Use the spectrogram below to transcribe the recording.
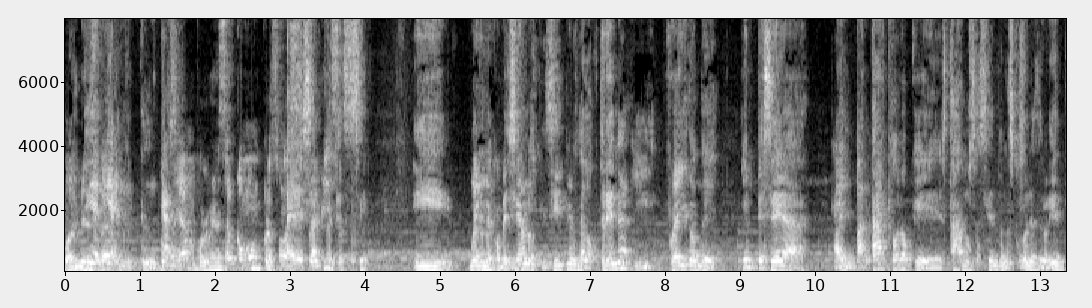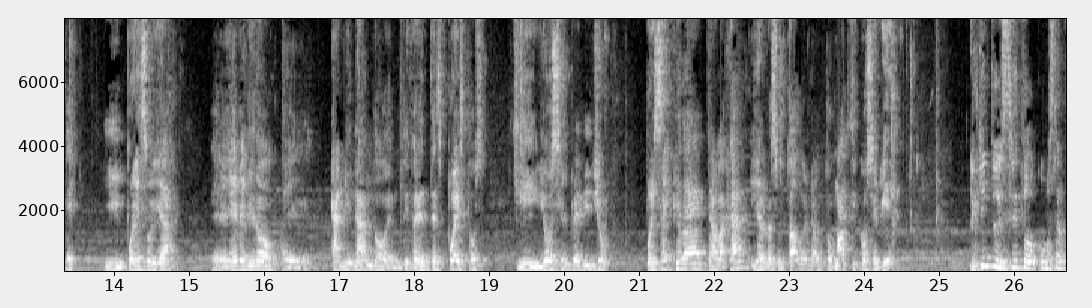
el día a día en, en llaman? Por el bienestar común, personas Exactamente, sí. Y bueno, me convencieron los principios, la doctrina, y fue ahí donde empecé a, a empatar todo lo que estábamos haciendo en las colonias del Oriente, y por eso ya eh, he venido eh, caminando en diferentes puestos, y yo siempre he dicho, pues hay que dar, trabajar, y el resultado en automático se viene. ¿El quinto distrito, cómo está,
